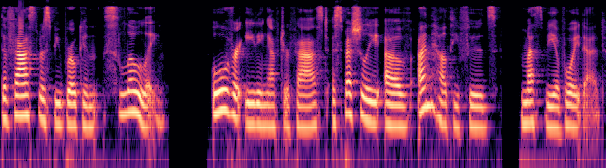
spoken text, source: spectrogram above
The fast must be broken slowly Overeating after fast, especially of unhealthy foods, must be avoided.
